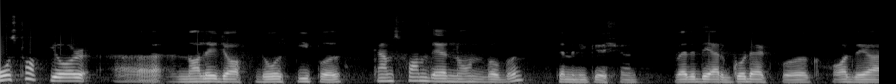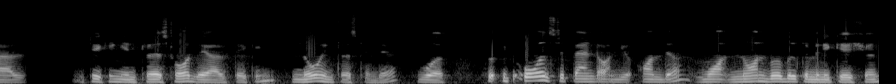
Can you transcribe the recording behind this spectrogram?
most of your knowledge of those people comes from their non verbal communication whether they are good at work or they are taking interest or they are taking no interest in their work so it also depend on you on the non verbal communication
